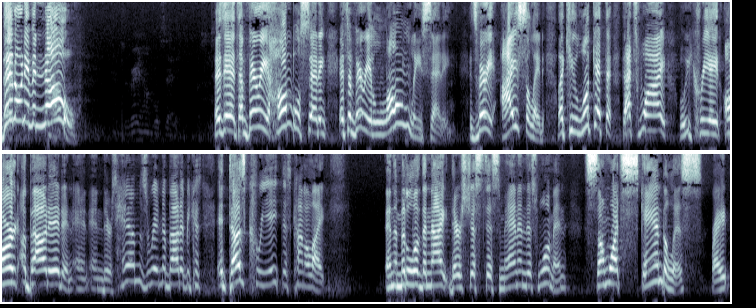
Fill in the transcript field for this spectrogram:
They don't even know. It's a very humble setting. It's a very lonely setting. It's very isolated. Like you look at the, that's why we create art about it and, and, and there's hymns written about it because it does create this kind of like, in the middle of the night, there's just this man and this woman, somewhat scandalous, right?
